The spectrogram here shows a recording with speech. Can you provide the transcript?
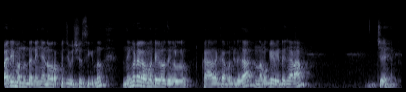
വരുമെന്ന് തന്നെ ഞാൻ ഉറപ്പിച്ച് വിശ്വസിക്കുന്നു. നിങ്ങളുടെ കമന്റുകൾ നിങ്ങൾ കമന്റ് ഇടുക. നമുക്ക് വീണ്ടും കാണാം. ജയ് ഹിന്ദ്.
